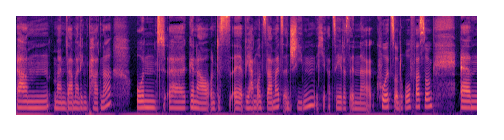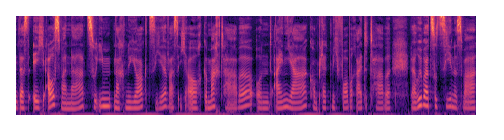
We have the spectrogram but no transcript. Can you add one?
ähm, meinem damaligen Partner. Und äh, genau, und das, äh, wir haben uns damals entschieden, ich erzähle das in einer Kurz- und Rohfassung, ähm, dass ich auswandere, zu ihm nach New York ziehe, was ich auch gemacht habe und ein Jahr komplett mich vorbereitet habe, darüber zu ziehen. Es war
